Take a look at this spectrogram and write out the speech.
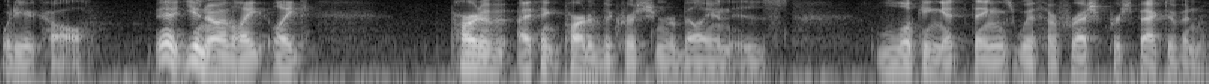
what do you call? Yeah, you know, like like part of I think part of the Christian rebellion is looking at things with a fresh perspective and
